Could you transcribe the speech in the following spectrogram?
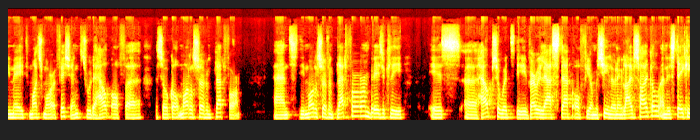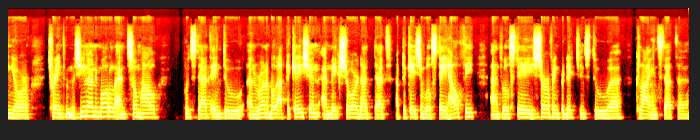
be made much more efficient through the help of uh, a so-called model serving platform. And the model serving platform basically is uh, helps you with the very last step of your machine learning lifecycle and is taking your trained machine learning model and somehow puts that into a runnable application and make sure that that application will stay healthy and will stay serving predictions to uh, clients that uh,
